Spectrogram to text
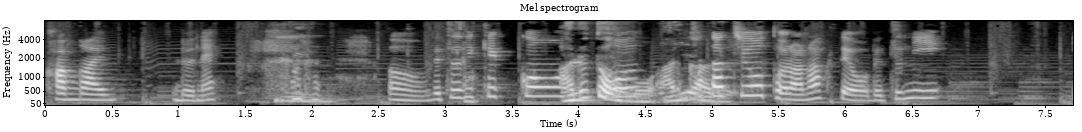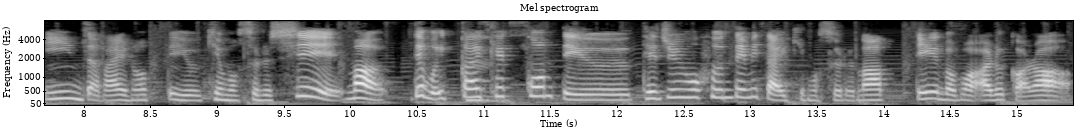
考えるね。うん。別に結婚あると思う。あるある。形を取らなくても別にいいんじゃないのっていう気もするし、まあ、でも一回結婚っていう手順を踏んでみたい気もするなっていうのもあるから、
